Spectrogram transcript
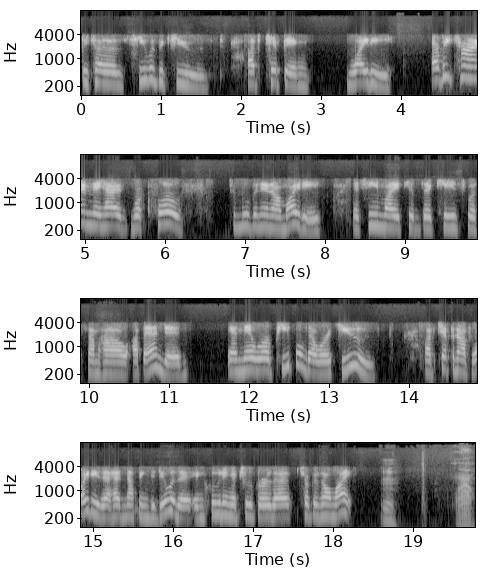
because he was accused of tipping Whitey. Every time they had were close to moving in on Whitey, it seemed like the case was somehow upended, and there were people that were accused of tipping off Whitey that had nothing to do with it, including a trooper that took his own life. Mm. Wow.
